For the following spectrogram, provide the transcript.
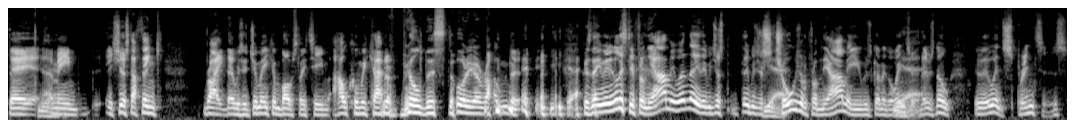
they, Yeah. I mean, it's just I think, right, there was a Jamaican bobsleigh team. How can we kind of build this story around it? Yeah. Because they were enlisted from the army, weren't they? They were just they were just Yeah. chosen from the army who was going to go into it. There was no, they weren't sprinters.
